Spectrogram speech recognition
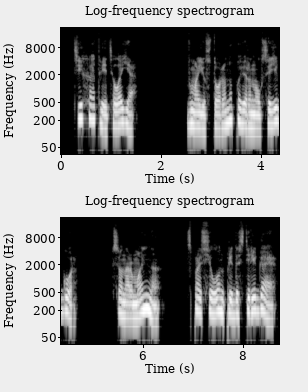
— тихо ответила я. В мою сторону повернулся Егор. «Всё нормально?» — спросил он, предостерегая.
